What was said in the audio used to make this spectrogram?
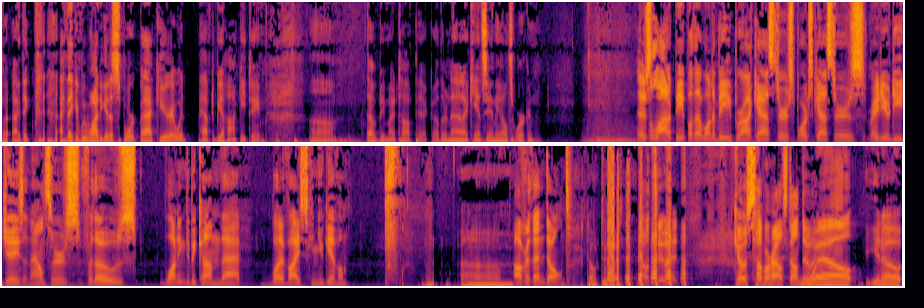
But I think I think if we wanted to get a sport back here, it would have to be a hockey team. Um, that would be my top pick. Other than that, I can't see anything else working. There's a lot of people that want to be broadcasters, sportscasters, radio DJs, announcers. For those wanting to become that, what advice can you give them? Um, Other than don't. Don't do it. don't do it. Go somewhere else. Don't do well, it. Well, you know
